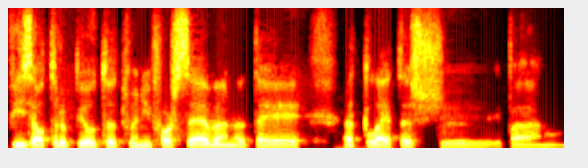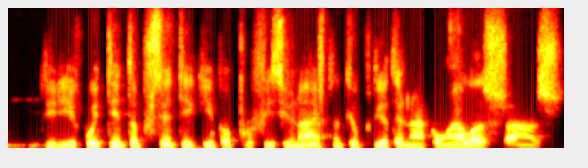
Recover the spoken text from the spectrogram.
fisioterapeuta 24-7 até atletas, epá, diria que 80% de equipa profissionais, portanto eu podia treinar com elas às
